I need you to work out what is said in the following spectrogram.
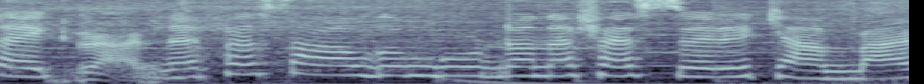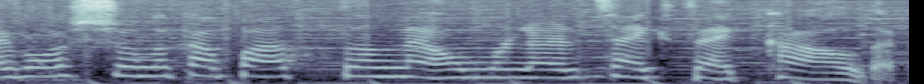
Tekrar nefes aldım. Burada nefes verirken bel boşluğunu kapattım ve omurları tek tek kaldır.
